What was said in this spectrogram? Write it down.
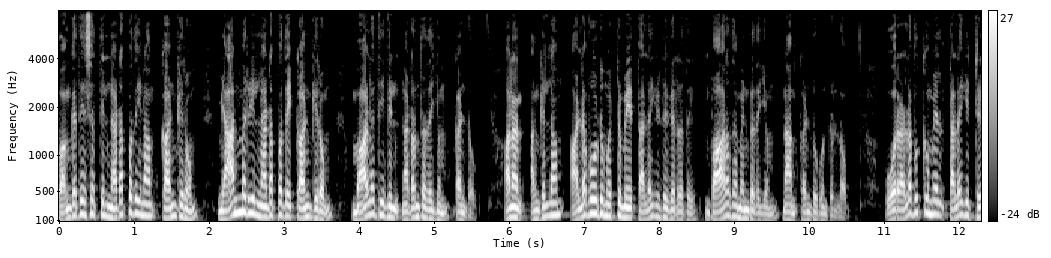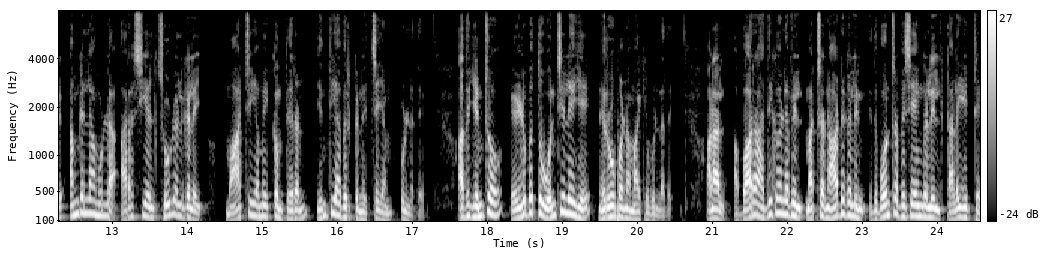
வங்கதேசத்தில் நடப்பதை நாம் காண்கிறோம் மியான்மரில் நடப்பதை காண்கிறோம் மாலதீவில் நடந்ததையும் கண்டோம். ஆனால் அங்கெல்லாம் அளவோடு மட்டுமே தலையிடுகிறது பாரதம் என்பதையும் நாம் கண்டுகொண்டுள்ளோம். ஓரளவுக்கு மேல் தலையிட்டு அங்கெல்லாம் உள்ள அரசியல் சூழல்களை மாற்றியமைக்கும் திறன் இந்தியாவிற்கு நிச்சயம் உள்ளது. அது என்றோ எழுபத்து ஒன்றிலேயே நிரூபணமாகி உள்ளது ஆனால் அவ்வாறு அதிக அளவில் மற்ற நாடுகளின் இதுபோன்ற விஷயங்களில் தலையிட்டு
